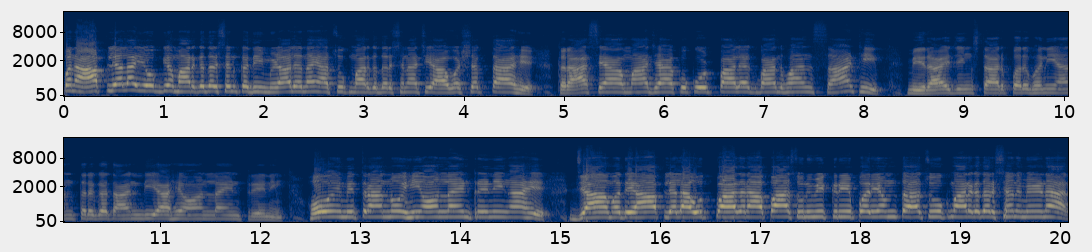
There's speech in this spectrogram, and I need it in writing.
पण आपल्याला योग्य मार्गदर्शन कधी मिळालं नाही अचूक मार्गदर्शनाची आवश्यकता आहे. तर अशा माझ्या कुक्कुटपालक बांधवांसाठी मी रायझिंग स्टार परभणी अंतर्गत आणली आहे ऑनलाईन ट्रेनिंग होय मित्रांनो ही ऑनलाईन ट्रेनिंग आहे ज्यामध्ये आपल्याला उत्पादनापासून विक्रीपर्यंत अचूक मार्गदर्शन मिळणार.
